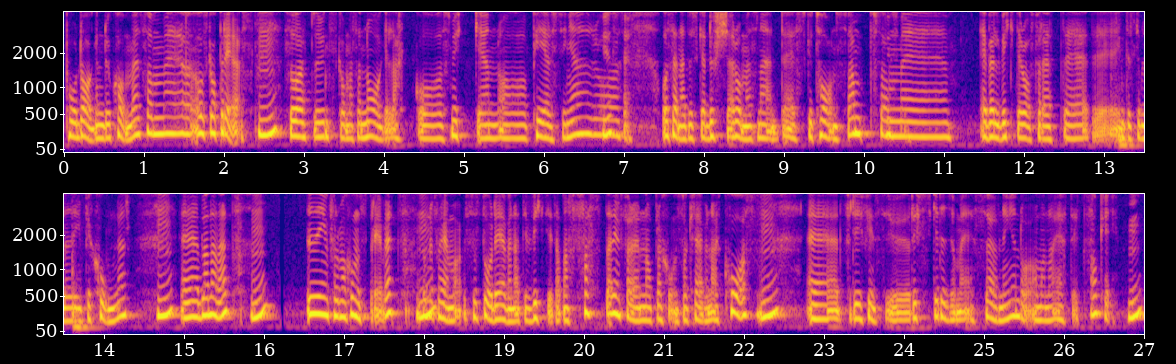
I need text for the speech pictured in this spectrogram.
på dagen du kommer som, eh, och ska opereras. Mm. Så att du inte ska ha massa nagellack och smycken och piercingar. Och, och sen att du ska duscha då med en sån här eh, skutansvamp som är väldigt viktig då för att eh, det inte ska bli infektioner. Mm. Eh, bland annat. Mm. I informationsbrevet som mm. du får hem så står det även att det är viktigt att man fastar inför en operation som kräver narkos. Mm. Eh, för det finns ju risker i och med sövningen då om man har ätit. Okej. Okay. Mm.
